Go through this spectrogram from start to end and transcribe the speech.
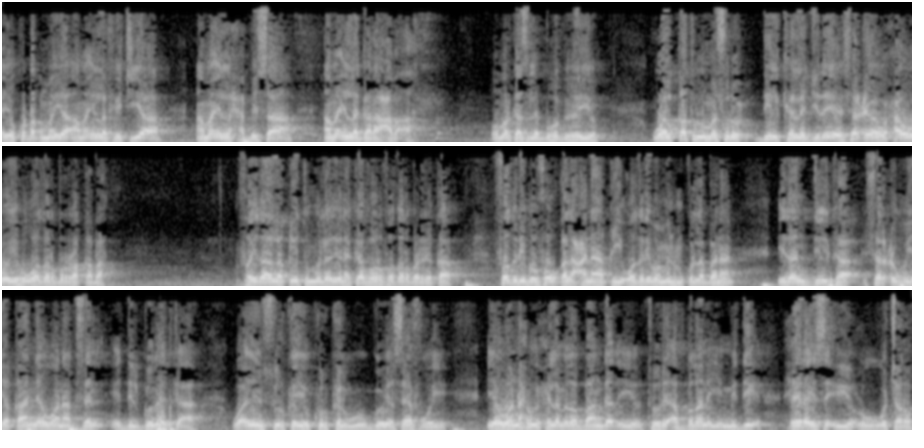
ayuu ku dhaqmaya ama in la fiijiyo ama in la xabisaa ama in la garaacaba ah. Oo markaas la buhobuheeyo waalqatlu mashruuc dilka la jiday ee sharciga waxaa weeye huwa darbu raqaba. Faidaa laqiitum aladiina kafaruu fadarba riqaab. Fadribuu fowqa alcanaaqi wadribuu minhum kula banaan. Idan dilka sharcigu yaqaanee wanaagsan ee dilgobeedka ah waa in surka iyo kurka lagugu gooyo seef weeye. Iyo wanaxwi wixii la mid oo baangad iyo toori af badan iyo midi xiraysa iyo lagugu jaro.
